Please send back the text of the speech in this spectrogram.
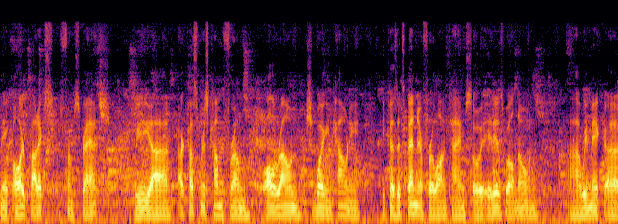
make all our products from scratch. We, uh, our customers come from all around Sheboygan County because it's been there for a long time, so it is well known. Uh, we make uh,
